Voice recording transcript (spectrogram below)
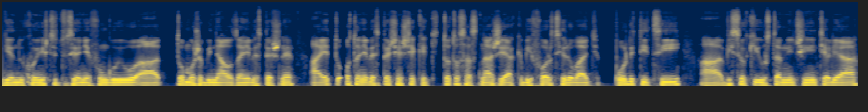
kde jednoducho inštitúcie nefungujú a to môže byť naozaj nebezpečné a je to o to nebezpečnejšie, keď toto sa snaží akoby forcirovať politici a vysokí ústavní činitelia,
